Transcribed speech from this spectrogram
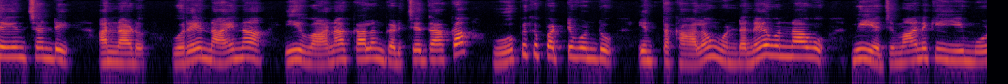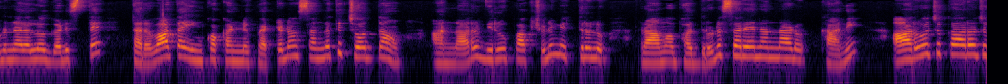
చేయించండి అన్నాడు. ఒరే నాయనా ఈ వానాకాలం గడిచేదాకా ఓపిక పట్టి ఉండు. ఇంతకాలం ఉండనే ఉన్నావు. మీ యజమానికి ఈ మూడు నెలలు గడిస్తే తర్వాత ఇంకొకడిని పెట్టడం సంగతి చూద్దాం అన్నారు విరూపాక్షుడి మిత్రులు. రామభద్రుడు సరేనన్నాడు. కాని ఆ రోజు కారోజు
